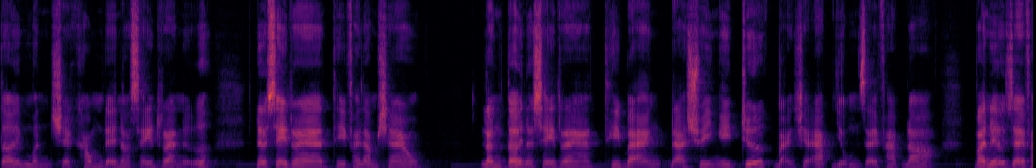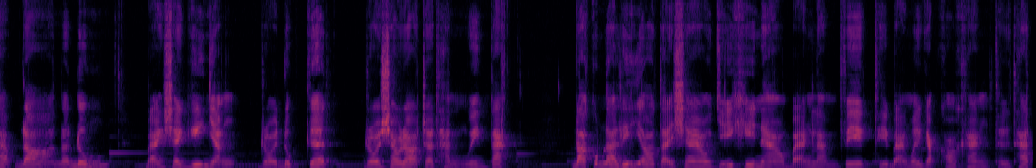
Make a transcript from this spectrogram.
tới mình sẽ không để nó xảy ra nữa. Nếu xảy ra thì phải làm sao? Lần tới nó xảy ra thì bạn đã suy nghĩ trước bạn sẽ áp dụng giải pháp đó. Và nếu giải pháp đó nó đúng bạn sẽ ghi nhận, rồi đúc kết, rồi sau đó trở thành nguyên tắc. Đó cũng là lý do tại sao chỉ khi nào bạn làm việc thì bạn mới gặp khó khăn, thử thách,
